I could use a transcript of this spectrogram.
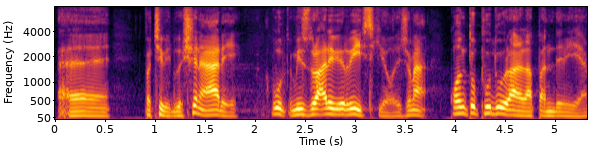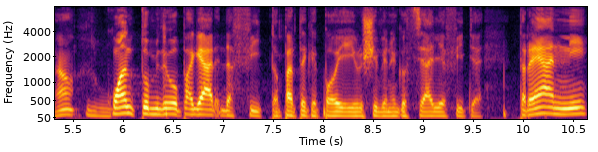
eh, facevi due scenari, appunto misuravi il rischio, dice ma quanto può durare la pandemia, no? Mm. Quanto mi devo pagare d'affitto, a parte che poi riuscivi a negoziare gli affitti. Eh. Tre anni?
